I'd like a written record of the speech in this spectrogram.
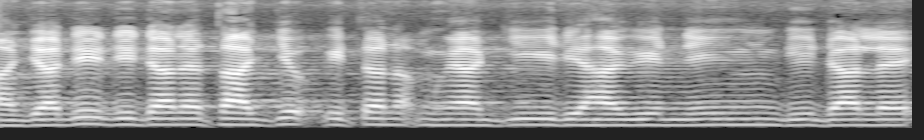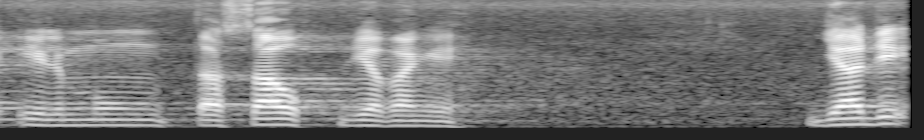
jadi di dalam tajuk kita nak mengaji di hari ini di dalam ilmu tasawuf dia panggil. Jadi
